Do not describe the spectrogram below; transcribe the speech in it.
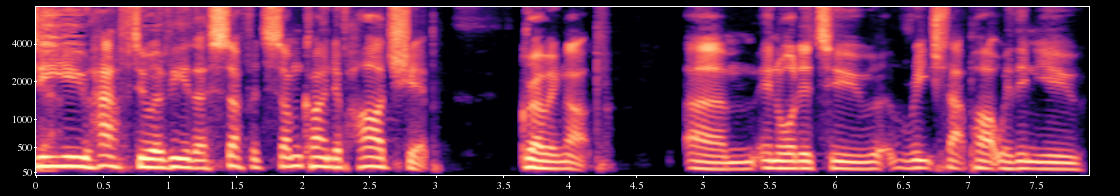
do Yeah. you have to have either suffered some kind of hardship growing up um, in order to reach that part within you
